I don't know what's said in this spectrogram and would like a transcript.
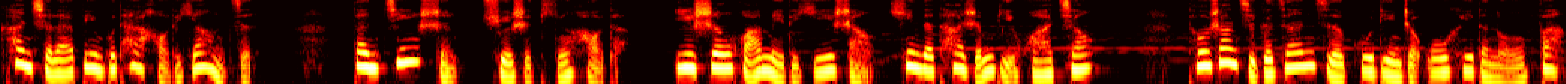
看起来并不太好的样子，但精神却是挺好的。一身华美的衣裳映得他人比花娇，头上几个簪子固定着乌黑的浓发，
